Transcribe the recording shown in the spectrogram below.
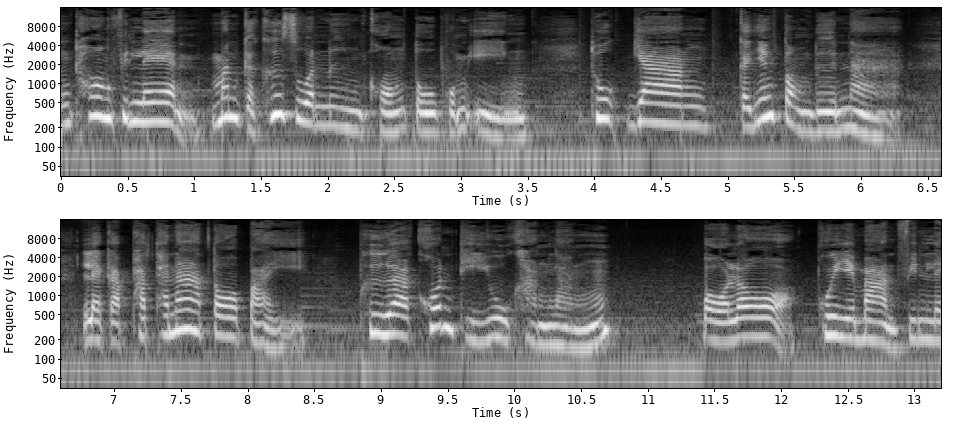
งทองฟินแลนด์มันก็คือส่วนหนึ่งของตัวผมเอง ทุกอย่างก็ยังต้องเดินหน้า และกับพัฒนาต่อไป เพื่อคนที่อยู่ข้างหลัง ปอลอพยาบาลฟินแล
